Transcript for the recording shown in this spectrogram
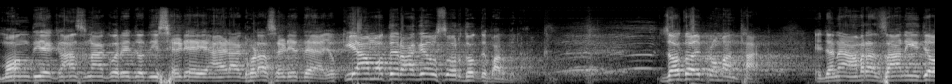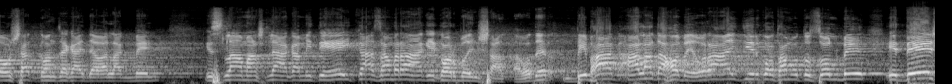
মন দিয়ে কাজ না করে যদি ছেড়ে আড়া ঘোড়া ছেড়ে দেয়, ও কিয়ামতের আগেও চোর ধরতে পারবে না। যতই প্রমাণ থাক। এই জন্য আমরা জানি যে ঔষধ কোন জায়গায় দেওয়া লাগবে। ইসলাম আসলে আগামীতে এই কাজ আমরা আগে করব ইনশাল্লাহ ওদের বিভাগ আলাদা হবে। ওরা আইজির কথা মতো চলবে। এ দেশ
